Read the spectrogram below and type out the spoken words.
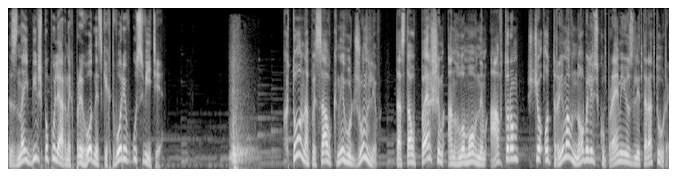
з найбільш популярних пригодницьких творів у світі. Хто написав книгу джунглів та став першим англомовним автором, що отримав Нобелівську премію з літератури?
